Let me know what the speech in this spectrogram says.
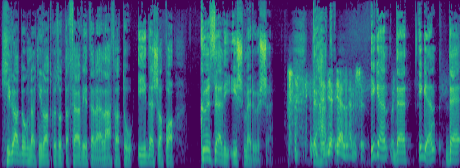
Híradóknak nyilatkozott a felvételen látható édesapa közeli ismerőse. Tehát, jellemző. Igen, de igen, de...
